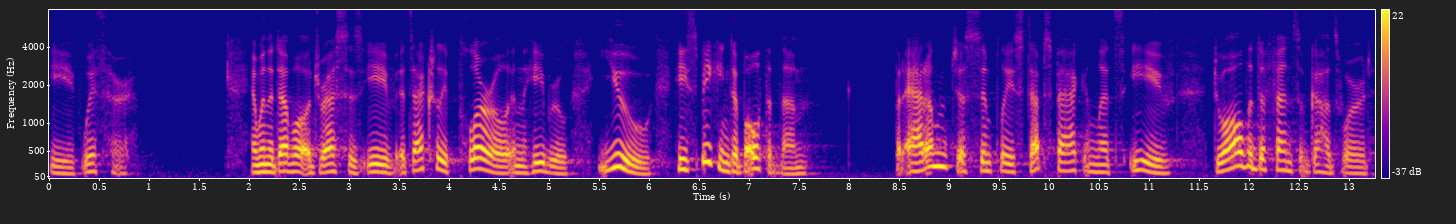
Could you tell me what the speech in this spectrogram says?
Eve, with her. And when the devil addresses Eve, it's actually plural in the Hebrew. You. He's speaking to both of them. But Adam just simply steps back and lets Eve do all the defense of God's word.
